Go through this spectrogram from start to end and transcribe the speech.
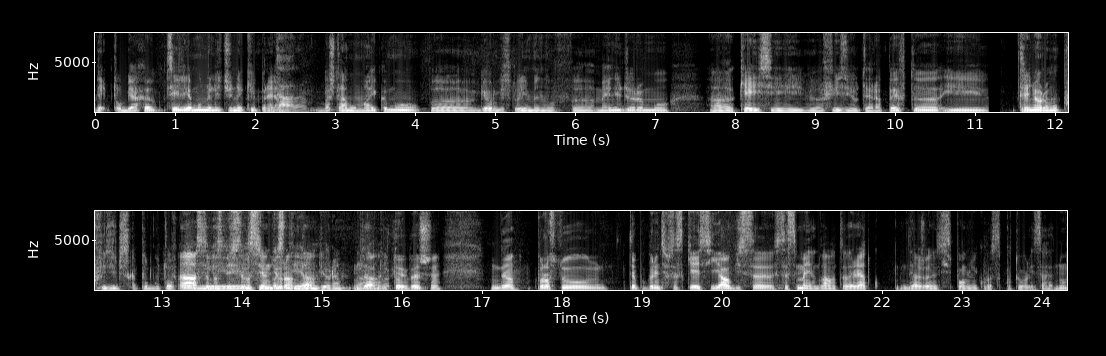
Не, то бяха целият му наличен екип. Да, да. Баща му, майка му, Георги Стоименов, менеджера му, Кейси, физиотерапевта и треньора му по физическа подготовка. А, Себасти, Себастиан Дюран. Да, Дюран. Да, да той беше. Да, просто те по принцип с Кейси и Алги се, се сменят двамата. Рядко, даже не си спомня кога са пътували заедно.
